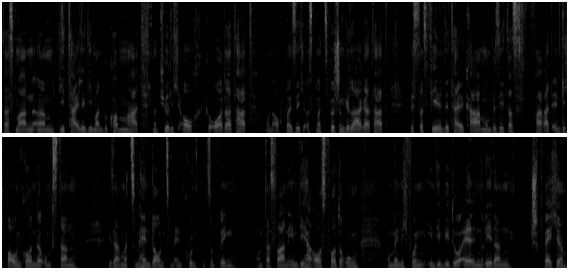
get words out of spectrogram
dass man ähm, die Teile, die man bekommen hat, natürlich auch geordert hat und auch bei sich erstmal zwischengelagert hat, bis das fehlende Teil kam und bis ich das Fahrrad endlich bauen konnte, um es dann, ich sage mal, zum Händler und zum Endkunden zu bringen. Und das waren eben die Herausforderungen. Und wenn ich von individuellen Rädern spreche,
